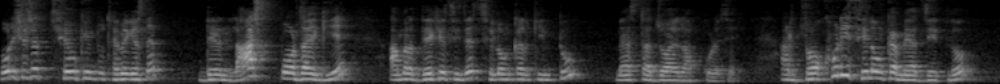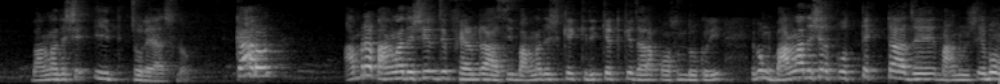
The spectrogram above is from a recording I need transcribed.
পরিশেষে সেও কিন্তু থেমে গেছে। দেন লাস্ট পর্যায়ে গিয়ে আমরা দেখেছি যে শ্রীলঙ্কার কিন্তু ম্যাচটা জয় লাভ করেছে। আর যখনই শ্রীলঙ্কা ম্যাচ জিতলো, বাংলাদেশে ঈদ চলে আসলো। কারণ, আমরা বাংলাদেশের যে ফ্যানরা আছি, বাংলাদেশকে, ক্রিকেটকে যারা পছন্দ করি এবং বাংলাদেশের প্রত্যেকটা যে মানুষ এবং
